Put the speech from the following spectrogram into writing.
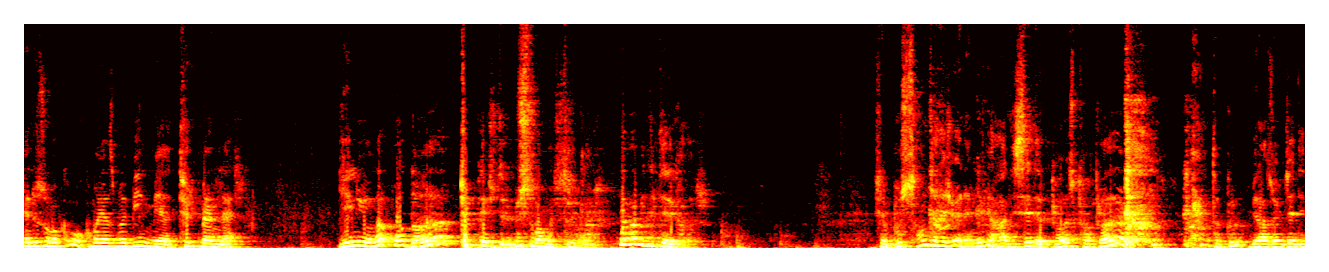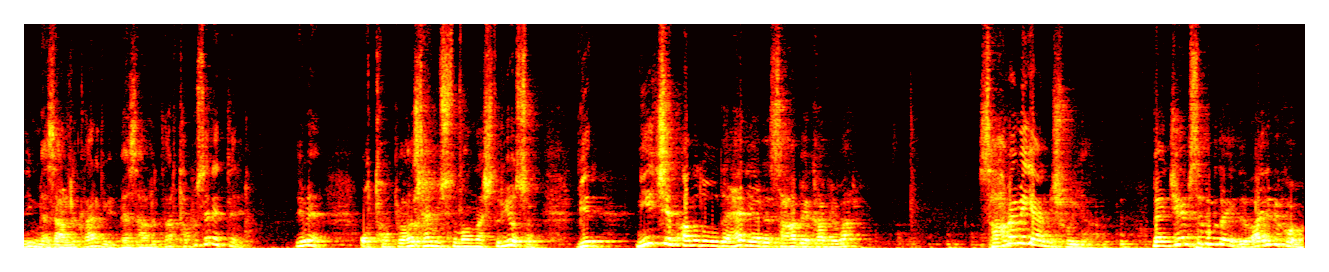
henüz oku- okuma yazma bilmeyen Türkmenler geliyorlar o dağı Türkleştirip Müslümanlaştırıyorlar. Yapabildikleri kadar. Şimdi bu son derece önemli bir hadisedir. Dolayısıyla toprağı tıpkı biraz önce dediğim mezarlıklar gibi. Mezarlıklar tapu senetleri. Değil mi? O toprağı sen Müslümanlaştırıyorsun. Bir Niçin Anadolu'da her yerde sahabe kabri var? Sahabe mi gelmiş buraya? Bence hepsi buradaydı. Ayrı bir konu.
